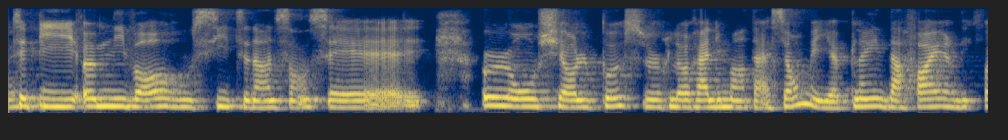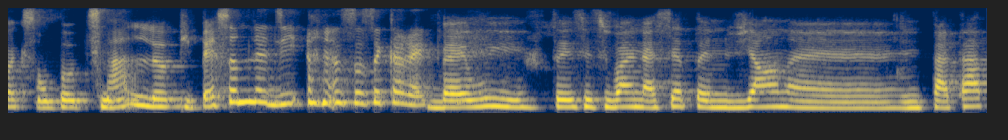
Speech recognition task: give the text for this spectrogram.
Puis omnivore aussi, dans le sens, euh, eux, on chiole pas sur leur alimentation, mais il y a plein d'affaires des fois qui sont pas optimales, là, puis personne ne le dit. ça, c'est correct. Ben oui, c'est souvent une assiette, une viande, euh, une patate,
